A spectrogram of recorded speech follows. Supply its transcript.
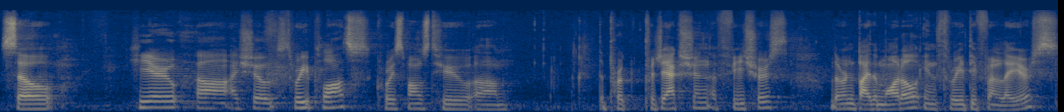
So here uh, I showed three plots corresponds to um, the pro projection of features learned by the model in three different layers.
